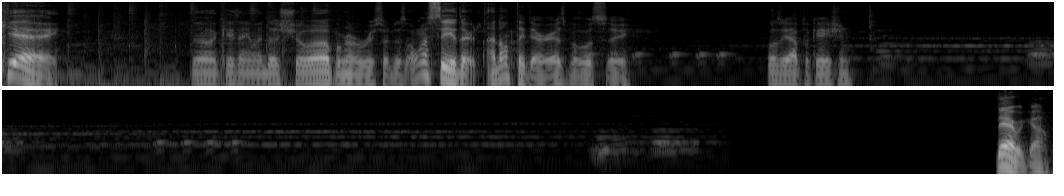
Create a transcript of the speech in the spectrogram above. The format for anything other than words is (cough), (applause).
Okay. So in case anyone does show up, we're gonna restart this. I want to see if there. I don't think there is, but we'll see. Close the application. There we go.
